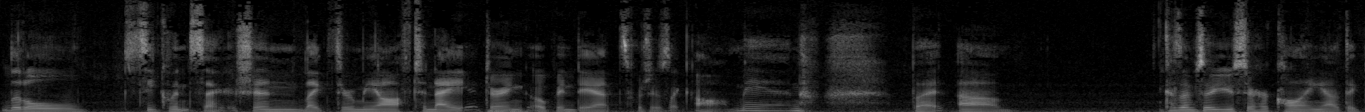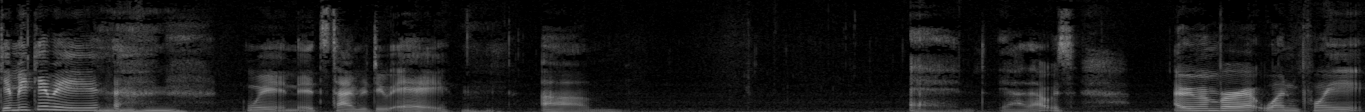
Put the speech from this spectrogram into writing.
little sequence section like threw me off tonight during open dance, which is like, oh man. But um, because I'm so used to her calling out the "gimme, gimme" when it's time to do A. Um, and yeah, that was. I remember at one point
